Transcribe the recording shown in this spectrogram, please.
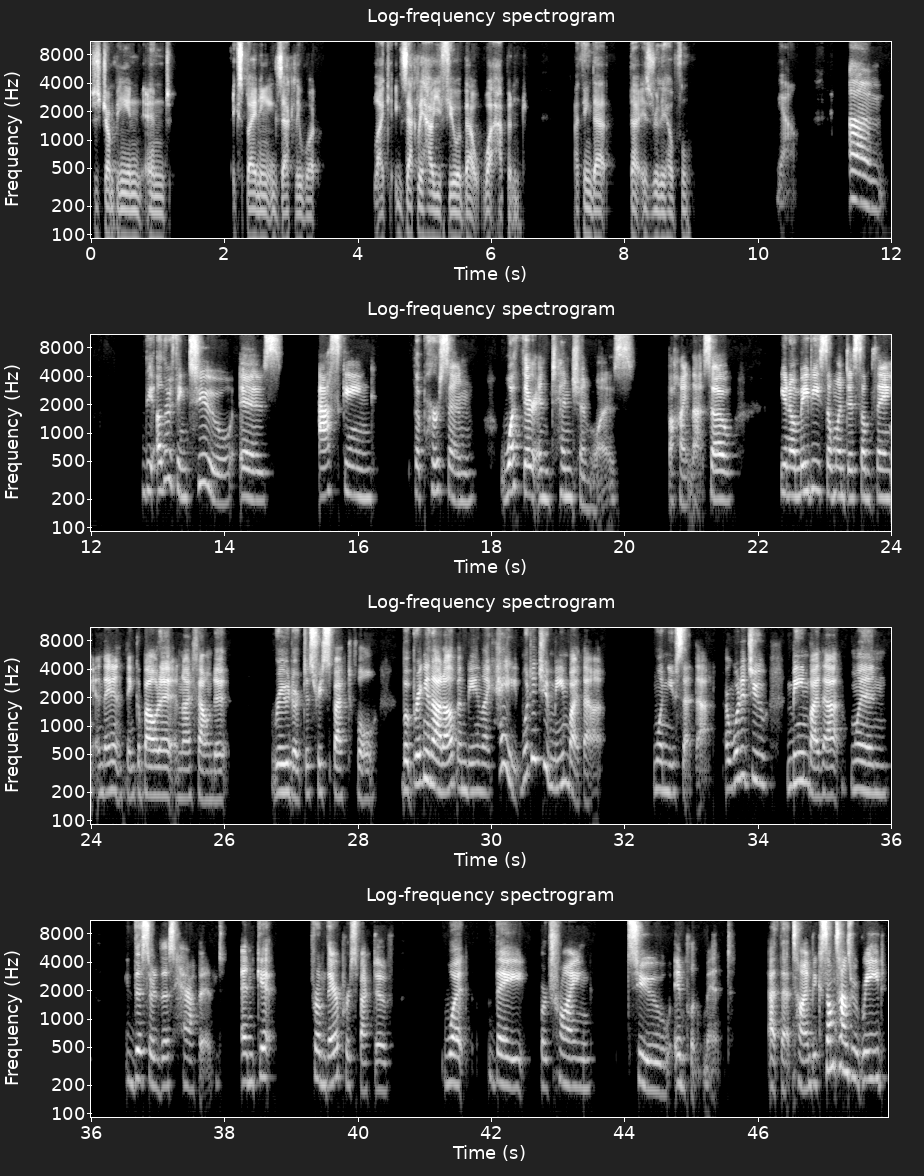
just jumping in and explaining exactly what like exactly how you feel about what happened. I think that that is really helpful. Yeah. Um the other thing too is asking the person what their intention was behind that. So you know, maybe someone did something and they didn't think about it and I found it rude or disrespectful. But bringing that up and being like, hey, what did you mean by that when you said that? Or what did you mean by that when this or this happened? And get from their perspective what they were trying to implement at that time. Because sometimes we read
